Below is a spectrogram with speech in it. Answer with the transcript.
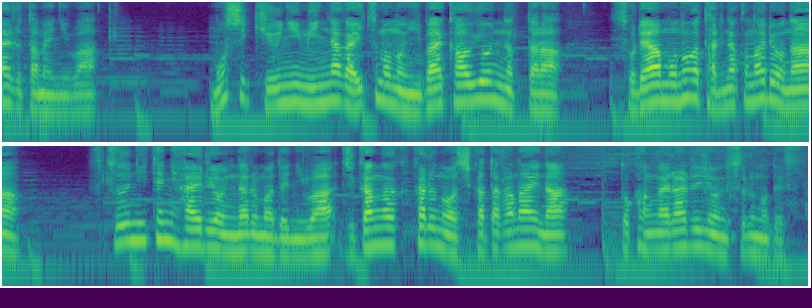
えるためには、もし急にみんながいつもの2倍買うようになったら、そりゃ物が足りなくなるよな。普通に手に入るようになるまでには時間がかかるのは仕方がないな、と考えられるようにするのです。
